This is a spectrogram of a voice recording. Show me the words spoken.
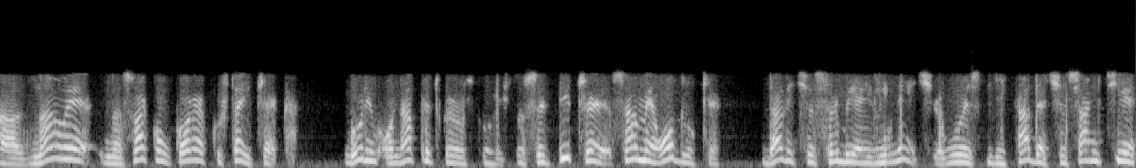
a, znale na svakom koraku šta i čeka. Govorim o napretku Evropskoj Što se tiče same odluke da li će Srbija ili neće uvesti ili kada će sankcije,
